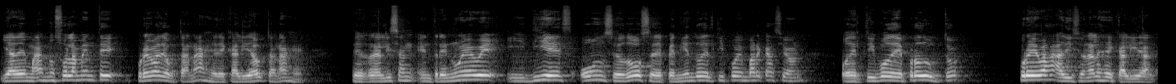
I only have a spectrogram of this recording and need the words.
y además no solamente prueba de octanaje, de calidad de octanaje, se realizan entre 9 y 10, 11 o 12, dependiendo del tipo de embarcación o del tipo de producto, pruebas adicionales de calidad.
